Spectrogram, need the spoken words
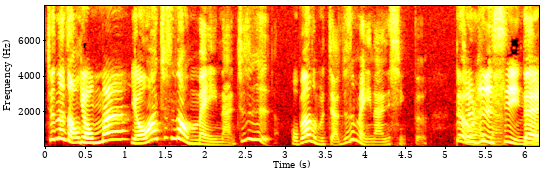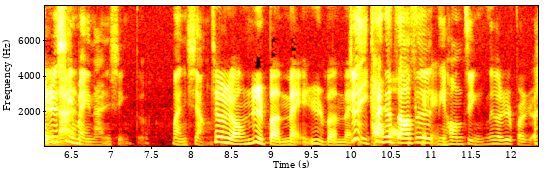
就那种有吗？有啊，就是那种美男，就是。我不知道怎么讲，就是美男型的，对，就日系对日系美男型的，蛮像，就有日本美，日本美，就一看就知道是霓虹镜那个日本人，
